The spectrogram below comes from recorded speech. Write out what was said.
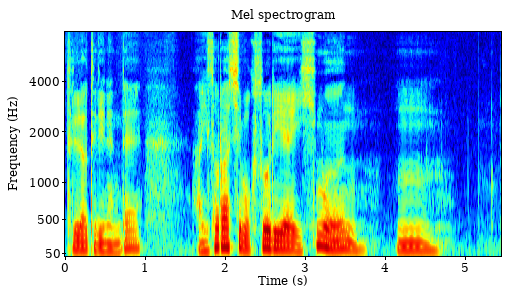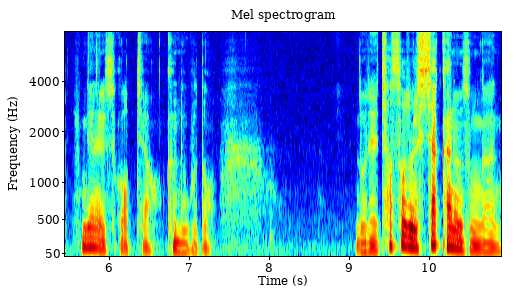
들려드리는데 아, 이소라 씨 목소리의 이 힘은 음, 흉내낼 수가 없죠. 그 누구도. 노래 첫 소절 시작하는 순간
